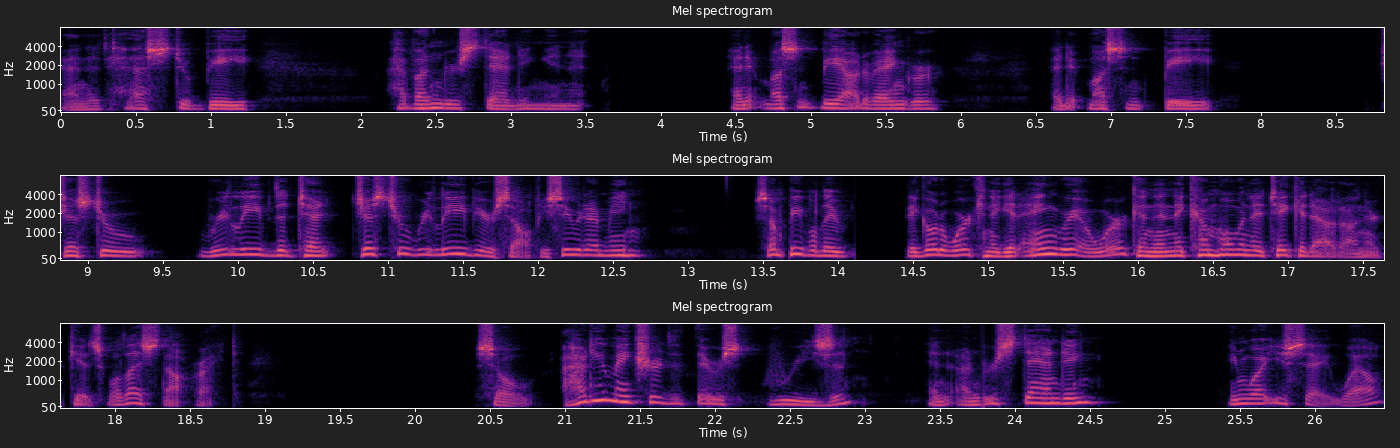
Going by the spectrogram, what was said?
and it has to be, have understanding in it. And it mustn't be out of anger, and it mustn't be just to relieve the, te- just to relieve yourself. You see what I mean? Some people they they go to work and they get angry at work and then they come home and they take it out on their kids. Well, that's not right. So, how do you make sure that there's reason and understanding in what you say? Well,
